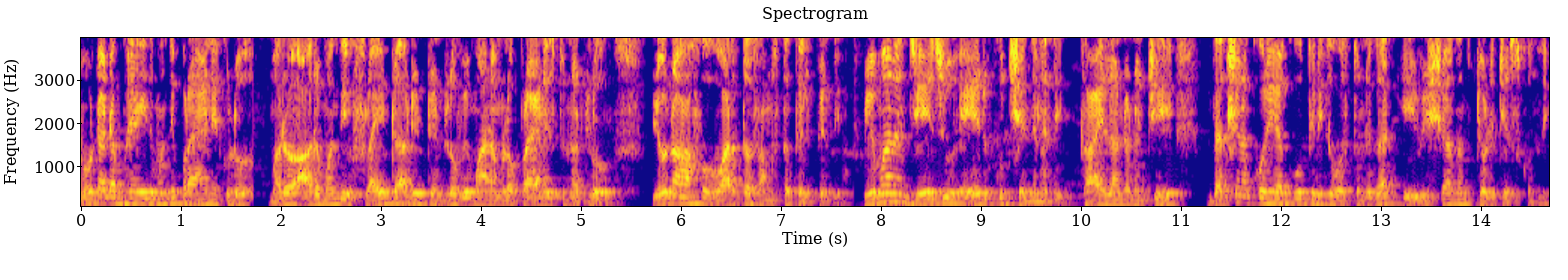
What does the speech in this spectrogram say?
నూట డెబ్బై ఐదు మంది ప్రయాణికులు మరో ఆరు మంది ఫ్లైట్ అటెండెంట్లు విమానంలో ప్రయాణిస్తున్నట్లు యోనాహ్ వార్తా సంస్థ తెలిపింది. విమానం జేజు ఎయిర్కు చెందినది. థాయిలాండ్ నుంచి దక్షిణ కొరియాకు తిరిగి వస్తుండగా ఈ విషాదం చోటు చేసుకుంది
